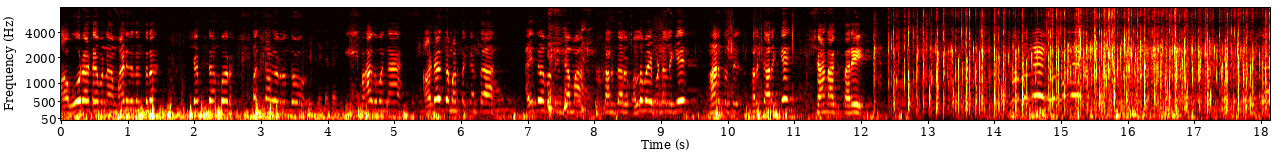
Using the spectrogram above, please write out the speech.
ಆ ಹೋರಾಟವನ್ನು ಮಾಡಿದ ನಂತರ ಸೆಪ್ಟೆಂಬರ್ ಹದಿನೇಳರಂದು ಈ ಭಾಗವನ್ನು ಆಡಳಿತ ಮಾಡ್ತಕ್ಕಂಥ ಹೈದರಾಬಾದ್ ನಿಜಾಮ ಸರ್ದಾರ್ ವಲ್ಲಭಾಯಿ ಪಟೇಲ್ಗೆ ಭಾರತ ಸರ್ಕಾರಕ್ಕೆ ಶರಣಾಗ್ತಾರೆ ಬಹುಶಃ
